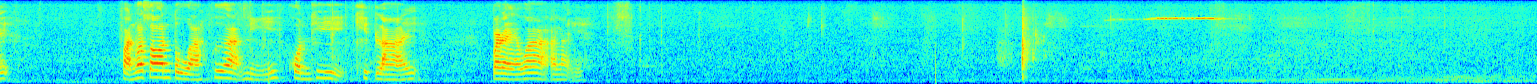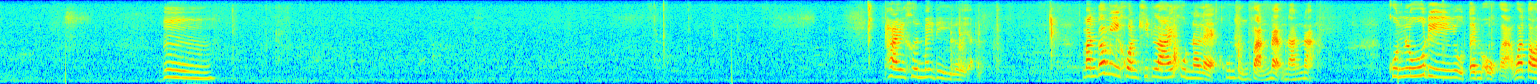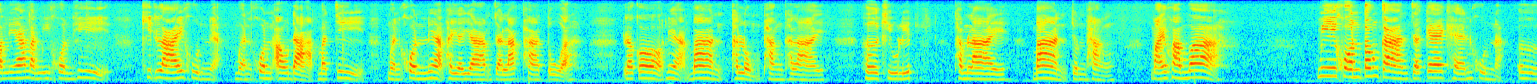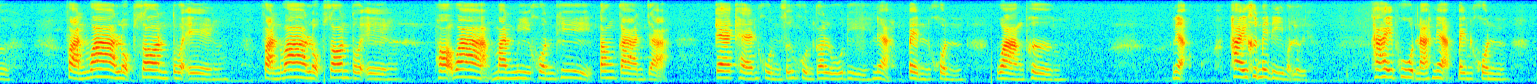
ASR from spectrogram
ฝันว่าซ่อนตัวเพื่อหนีคนที่คิดร้าย แปลว่าอะไร อืม ไพ่ขึ้นไม่ดีเลยอะ่ะ มันก็มีคนคิดร้ายคุณนั่นแหละ คุณถึงฝันแบบนั้นน่ะ คุณรู้ดีอยู่เต็มอกอะว่าตอนเนี้ยมันมีคนที่คิดร้ายคุณเนี่ย เหมือนคนเอาดาบมาจี้ เหมือนคนเนี่ยพยายามจะลักพาตัว แล้วก็เนี่ยบ้านถล่มพังทลายเฮอร์คิวลิสทำลายบ้านจนพัง หมายความว่า มีคนต้องการจะแก้แค้นคุณน่ะเออ ฝันว่าหลบซ่อนตัวเอง ฝันว่าหลบซ่อนตัวเอง เพราะว่ามันมีคนที่ต้องการจะแก้แค้นคุณ ซึ่งคุณก็รู้ดีเนี่ย เป็นคนวางเพลิง เนี่ยไพ่ขึ้นไม่ดีหมดเลย ถ้าให้พูดนะ เนี่ยเป็นคน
